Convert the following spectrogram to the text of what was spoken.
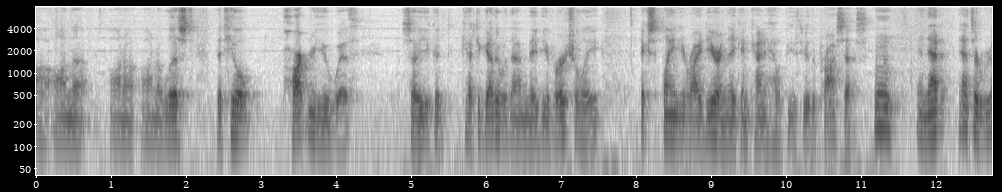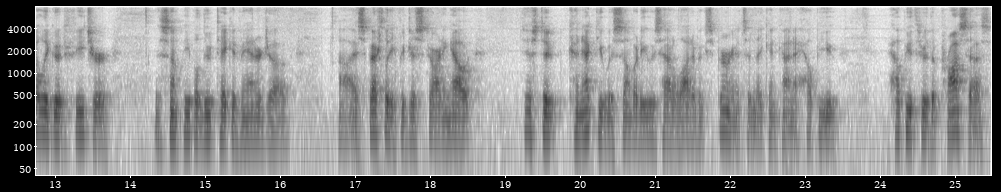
uh, on the on a on a list that he'll partner you with so you could get together with them, maybe virtually, explain your idea, and they can kind of help you through the process. Mm. And that that's a really good feature that some people do take advantage of, uh, especially if you're just starting out, just to connect you with somebody who's had a lot of experience, and they can kind of help you help you through the process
